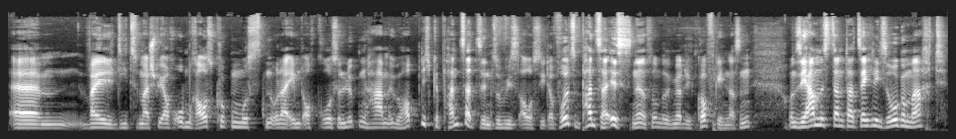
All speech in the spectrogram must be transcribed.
Ähm, weil die zum Beispiel auch oben rausgucken mussten oder eben auch große Lücken haben, überhaupt nicht gepanzert sind, so wie es aussieht. Obwohl es ein Panzer ist, ne? das muss sich mal durch den Kopf gehen lassen. Und sie haben es dann tatsächlich so gemacht,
